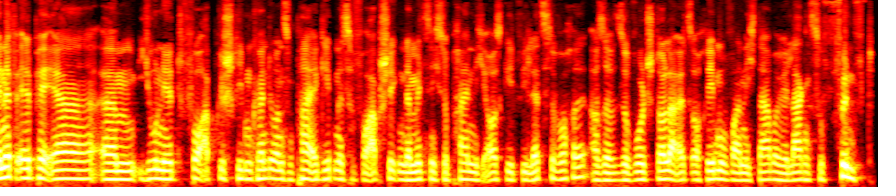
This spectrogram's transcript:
NFL-PR-Unit ähm, vorab geschrieben. Könnt ihr uns ein paar Ergebnisse vorab schicken, damit es nicht so peinlich ausgeht wie letzte Woche. Also sowohl Stolle als auch Remo waren nicht da, aber wir lagen zu fünft.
